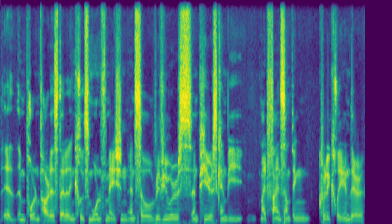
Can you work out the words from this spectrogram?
the important part is that it includes more information, and so reviewers and peers can be might find something critically in there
